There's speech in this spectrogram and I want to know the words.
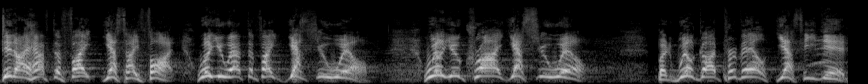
Did I have to fight? Yes, I fought. Will you have to fight? Yes, you will. Will you cry? Yes, you will. But will God prevail? Yes, He did.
